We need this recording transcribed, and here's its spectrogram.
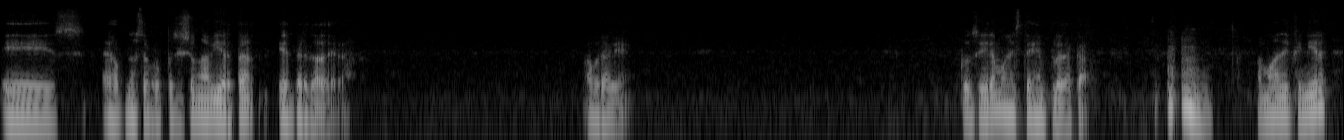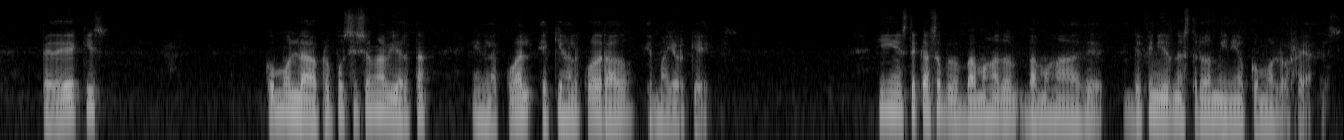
es, eh, nuestra proposición abierta es verdadera. Ahora bien, consideremos este ejemplo de acá. Vamos a definir P de X como la proposición abierta en la cual X al cuadrado es mayor que X. Y en este caso pues, vamos a, vamos a definir nuestro dominio como los reales.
